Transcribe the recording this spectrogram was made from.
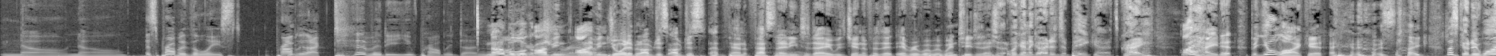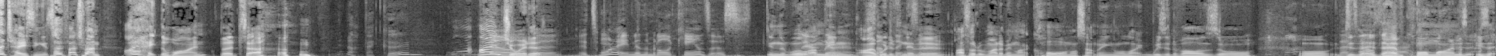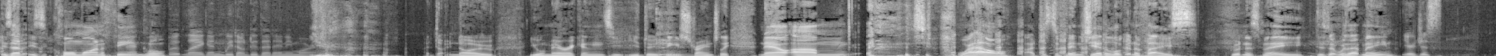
No, no. It's probably the least, probably the activity you've probably done. No, but look, I've been. I've enjoyed it, but I've just I've just found it fascinating today with Jennifer that everywhere we went to today, she's like, "We're going to go to Topeka. It's great. I hate it, but you'll like it." And then it was like, "Let's go do wine tasting. It's so much fun." I hate the wine, but um, You're not that good. I No, enjoyed it. It's wine in the middle of Kansas. In the well, There- I mean, I would have never. I thought it might have been like corn or something, or like Wizard of Oz, or or That's do they, do they have coal mine? Is, is, is that is it corn wine a thing or? bootlegging? We don't do that anymore. I don't know. You Americans, you, you do things strangely. Now, um, wow! I just offended. She had a look in her face. Goodness me! Does that was that mean? You're just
